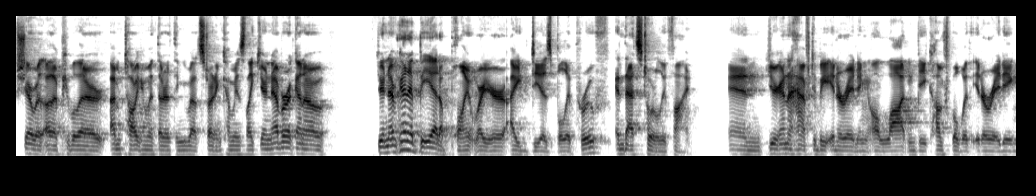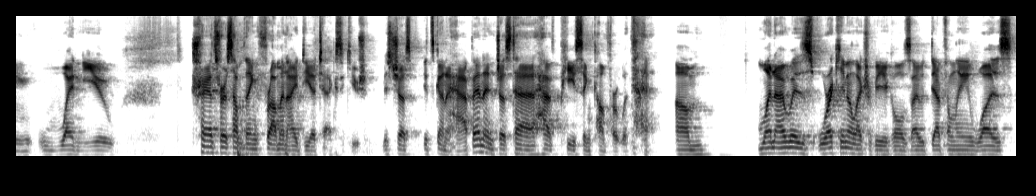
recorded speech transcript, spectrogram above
share with other people that are I'm talking with that are thinking about starting companies. Like you're never gonna you're never gonna be at a point where your idea is bulletproof, and that's totally fine and you're going to have to be iterating a lot and be comfortable with iterating when you transfer something from an idea to execution. It's just it's going to happen and just to have peace and comfort with that. Um, when i was working in electric vehicles i definitely was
